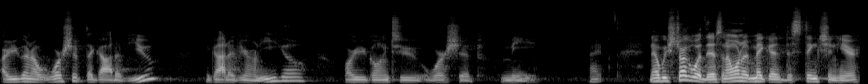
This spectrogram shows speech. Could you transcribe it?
Are you going to worship the God of you, the God of your own ego, or are you going to worship me? Right? Now, we struggle with this, and I want to make a distinction here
